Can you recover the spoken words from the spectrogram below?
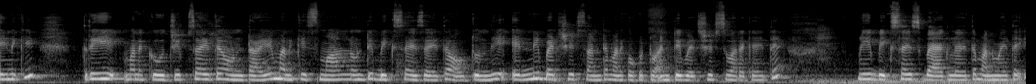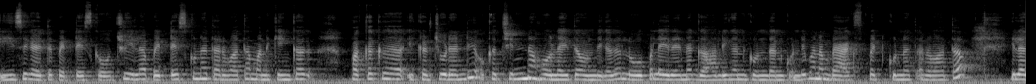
దీనికి త్రీ మనకు జిప్స్ అయితే ఉంటాయి. మనకి స్మాల్ నుండి బిగ్ సైజ్ అయితే అవుతుంది. ఎన్ని బెడ్షీట్స్ అంటే మనకు ఒక ట్వంటీ బెడ్షీట్స్ వరకు అయితే ఈ బిగ్ సైజ్ బ్యాగ్లో అయితే మనమైతే ఈజీగా అయితే పెట్టేసుకోవచ్చు. ఇలా పెట్టేసుకున్న తర్వాత మనకి ఇంకా పక్కకు ఇక్కడ చూడండి ఒక చిన్న హోల్ అయితే ఉంది కదా. లోపల ఏదైనా గాలి కనుక ఉందనుకోండి మనం బ్యాగ్స్ పెట్టుకున్న తర్వాత ఇలా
